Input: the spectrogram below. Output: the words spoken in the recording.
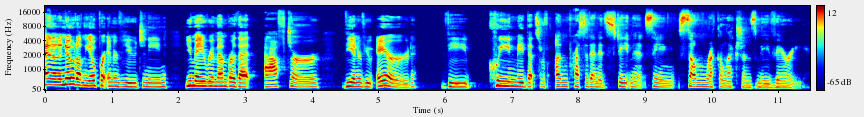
And on a note on the Oprah interview, Janine, you may remember that after the interview aired, the Queen made that sort of unprecedented statement saying some recollections may vary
